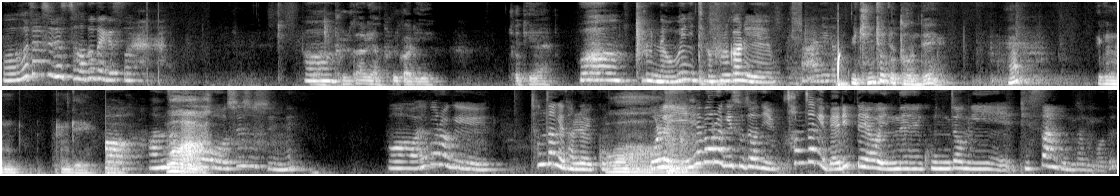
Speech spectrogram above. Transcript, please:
와 화장실에서 자도 되겠어. 와 불가리야 불가리. 저 뒤에. 와 그렇네. 어메니티가 불가리예요. 아니다. 이거 진짜 좋다 근데. 어? 여기는 변기. 앉아서 씻을 수 있네? 와 해바라기 천장에 달려 있고. 와. 원래 이 해바라기 수전이 천장에 매립되어 있는 공정이 비싼 공정이거든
